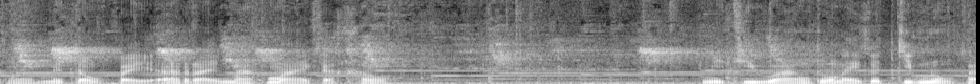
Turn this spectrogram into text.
ก็ไม่ต้องไปอะไรมากมายกับเขา มีที่ว่างตรงไหนก็จิ้มลงไป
